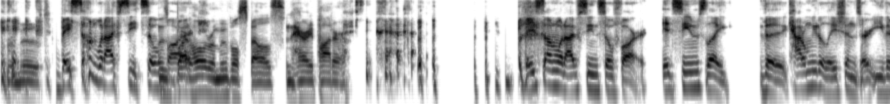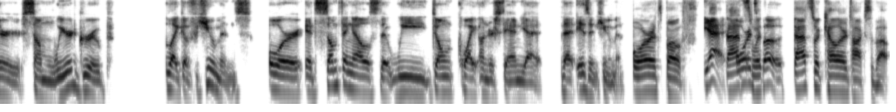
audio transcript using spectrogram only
removed based on what I've seen so Those far. butthole removal spells in Harry Potter. based on what I've seen so far, it seems like the cattle mutilations are either some weird group like of humans or it's something else that we don't quite understand yet that isn't human. Or it's both. Yeah, That's or it's what- both. That's what Kelleher talks about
